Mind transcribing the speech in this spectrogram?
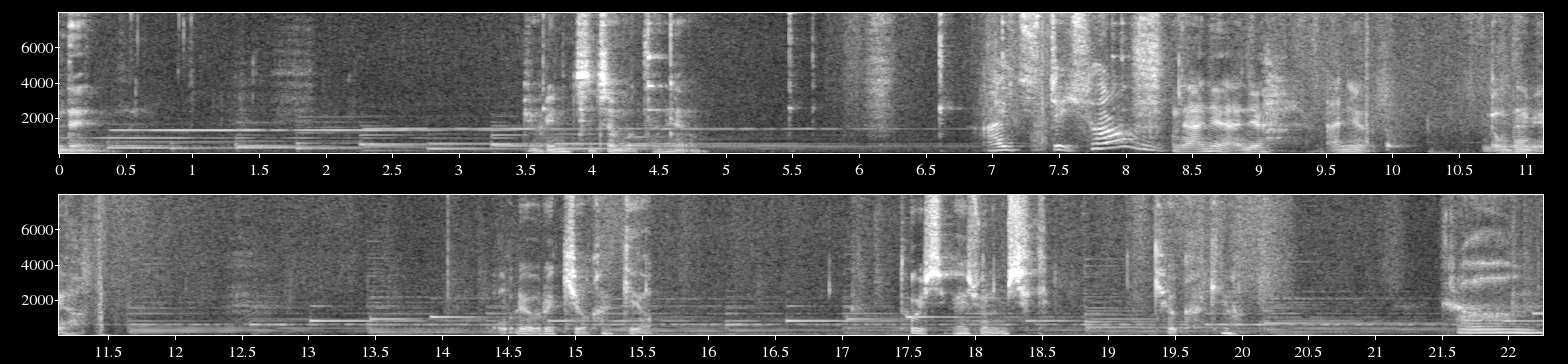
근데 요리는 진짜 못하네요. 아이 진짜 이 사람은 아니요, 아니요, 아니요. 농담이에요. 오래오래 기억할게요. 도희 씨가 해준 음식 기억할게요. 그럼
